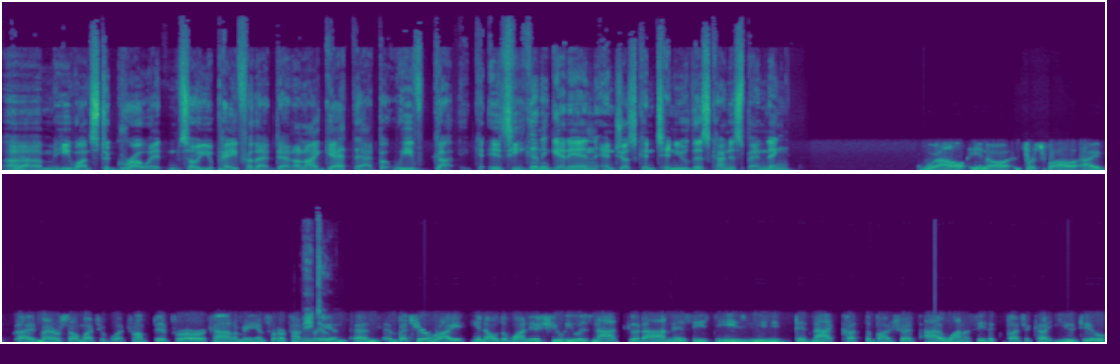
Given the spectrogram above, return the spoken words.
Um, He wants to grow it, and so you pay for that debt, and I get that. But we've got. Is he going to get in and just continue this kind of spending? Well, you know, first of all, I, I admire so much of what Trump did for our economy and for our country. And, and but you're right. You know, the one issue he was not good on is he he he did not cut the budget. I want to see the budget cut. You do,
